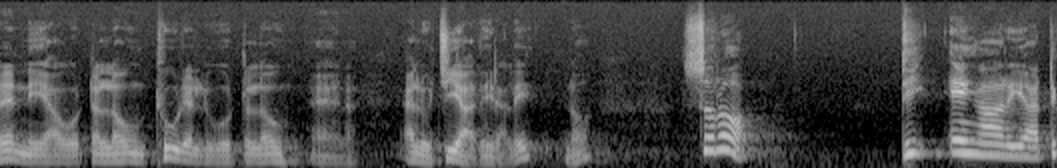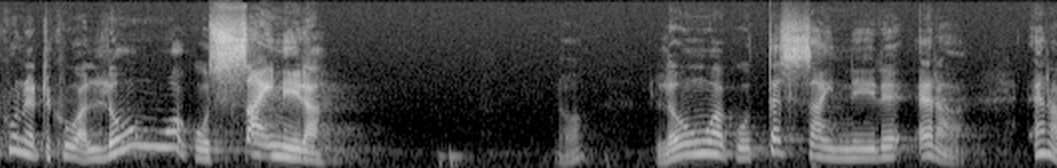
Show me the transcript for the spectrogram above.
တဲ့နေရာကိုတစ်လုံးထုတဲ့လူကိုတစ်လုံးအဲအဲ့လိုကြည့်ရသေးတာလေနော်ဆိုတော့ ဒီအင်္ဂါတွေကတစ်ခုနဲ့တစ်ခုကလုံးဝကိုစိုင်နေတာနော်လုံးဝကိုသက်ဆိုင်နေတဲ့အဲ့ဒါအဲ့ဒါ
